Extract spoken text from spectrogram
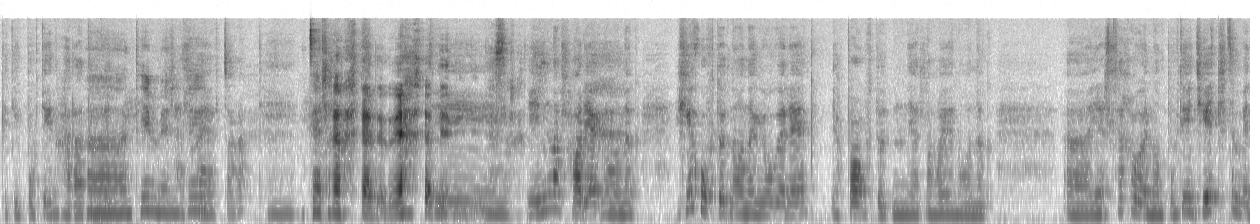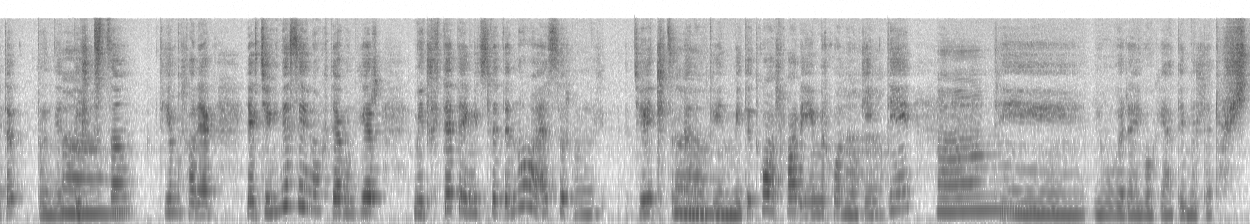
гэдгийг бүгдийг нь хараад ингээд шалгаа явж байгаа. Тийм. Зайлгарах гэдэг яах гэдэг. Энэ нь болохоор яг нөгөө нэг ихэнх хүүхдүүд нөгөө нэг юугаарэ Япон хүүхдүүд нь ялангуяа нөгөө нэг ярилцлагын үе нөгөө бүгдийг чэйдэлсэн байдаг. Бүр ингээд бэлтсэн. Тийм болохоор яг яг жинхнээсээ энэ хүүхд яг үнэхээр мэдлэгтэйдээ ингэжлээд байна уу? Айлсвал чэйдэлсэн байна уу гэдгийг мэддэггүй болохоор иймэрхүү нөгөө гинтийн тийм юугаар айгуух яа гэм лээ турш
